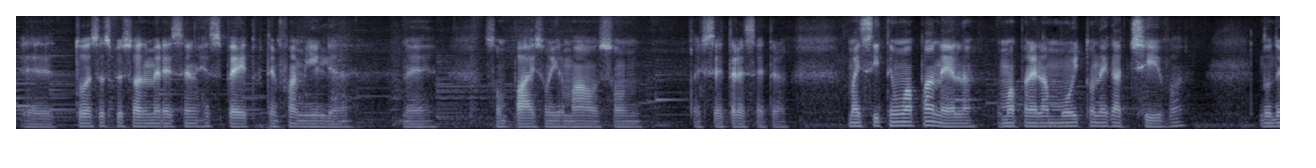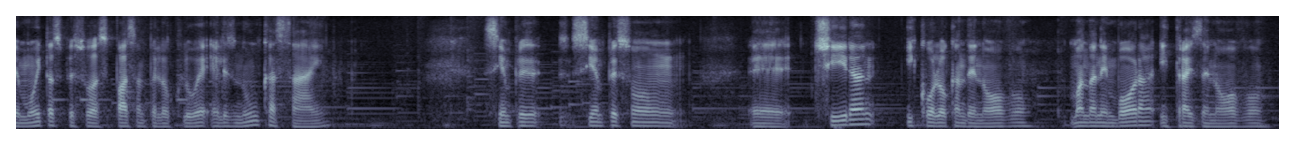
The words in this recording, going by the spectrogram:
é, todas essas pessoas merecem respeito, têm família, né? São pais, são irmãos, são etc, etc. Mas se tem uma panela, uma panela muito negativa, onde muitas pessoas passam pelo clube, eles nunca saem, sempre, sempre são é, tiram e colocam de novo, mandam embora e traz de novo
